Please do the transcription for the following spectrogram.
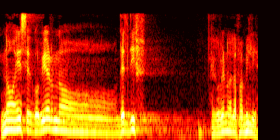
No es el gobierno del DIF, el gobierno de la familia.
